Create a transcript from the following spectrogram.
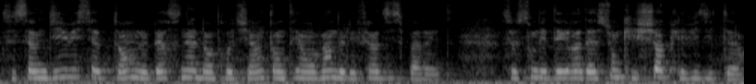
Ce samedi 8 septembre, le personnel d'entretien tentait en vain de les faire disparaître. Ce sont des dégradations qui choquent les visiteurs.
